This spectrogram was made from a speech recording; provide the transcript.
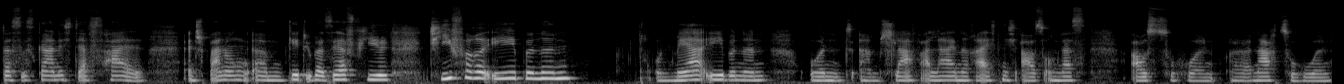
das ist gar nicht der Fall. Entspannung ähm, geht über sehr viel tiefere Ebenen und mehr Ebenen. Und ähm, Schlaf alleine reicht nicht aus, um das auszuholen, äh, nachzuholen.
